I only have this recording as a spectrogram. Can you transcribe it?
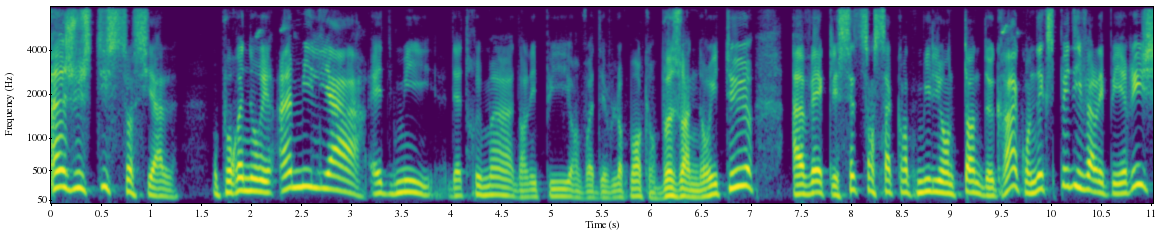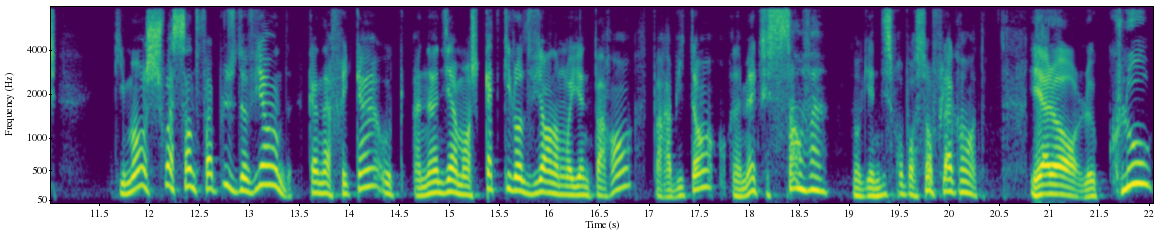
Injustice sociale. On pourrait nourrir un milliard et demi d'êtres humains dans les pays en voie de développement qui ont besoin de nourriture, avec les 750 millions de tonnes de grains qu'on expédie vers les pays riches qui mangent 60 fois plus de viande qu'un Africain ou un Indien mange 4 kilos de viande en moyenne par an, par habitant. En Amérique, c'est 120. Donc il y a une disproportion flagrante. Et alors, le clou,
